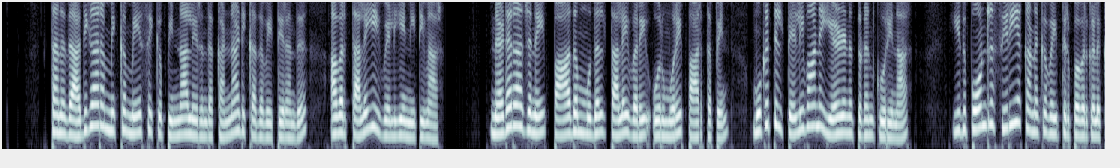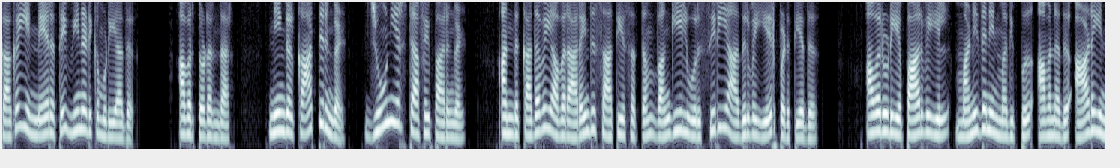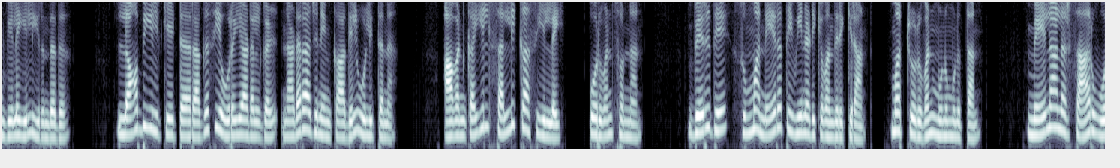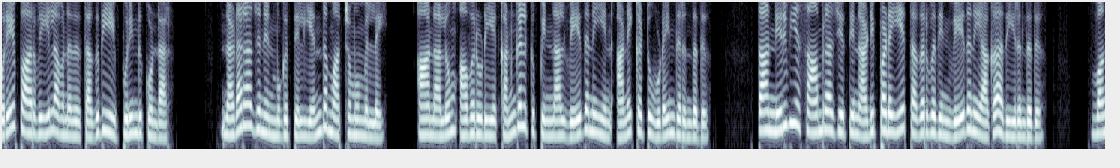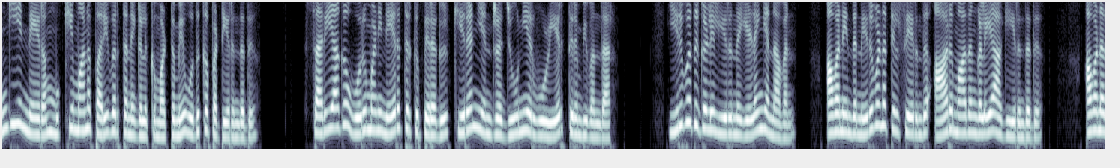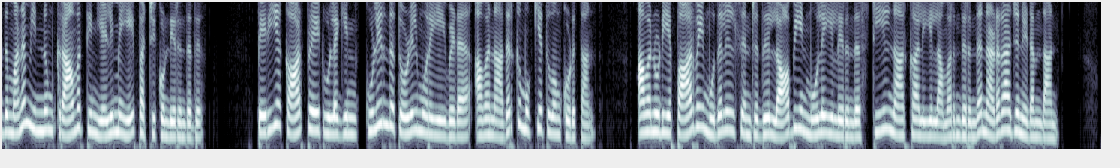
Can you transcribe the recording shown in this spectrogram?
தனது அதிகாரமிக்க மேசைக்கு பின்னால் இருந்த கண்ணாடி கதவை திறந்து அவர் தலையை வெளியே நீட்டினார். நடராஜனை பாதம் முதல் தலை வரை ஒருமுறை பார்த்த பின் முகத்தில் தெளிவான ஏழனத்துடன் கூறினார் இது போன்ற சிறிய கணக்கு வைத்திருப்பவர்களுக்காக என் நேரத்தை வீணடிக்க முடியாது. அவர் தொடர்ந்தார் நீங்கள் காத்திருங்கள் ஜூனியர் ஸ்டாஃபை பாருங்கள் அந்த கதவை அவர் அரைந்து சாத்திய சத்தம் வங்கியில் ஒரு சிறிய அதிர்வை ஏற்படுத்தியது. அவருடைய பார்வையில் மனிதனின் மதிப்பு அவனது ஆடையின் விலையில் இருந்தது. லாபியில் கேட்ட ரகசிய உரையாடல்கள் நடராஜனின் காதில் ஒலித்தன. அவன் கையில் சல்லிக்காசு இல்லை ஒருவன் சொன்னான். வெறுதே சும்மா நேரத்தை வீணடிக்க வந்திருக்கிறான் மற்றொருவன் முணுமுணுத்தான். மேலாளர் சார் ஒரே பார்வையில் அவனது தகுதியை புரிந்து கொண்டார். நடராஜனின் முகத்தில் எந்த மாற்றமும் இல்லை. ஆனாலும் அவருடைய கண்களுக்குப் பின்னால் வேதனையின் அணைக்கட்டு உடைந்திருந்தது. தான் நிறுவிய சாம்ராஜ்யத்தின் அடிப்படையே தகர்வதின் வேதனையாக அது இருந்தது. வங்கியின் நேரம் முக்கியமான பரிவர்த்தனைகளுக்கு மட்டுமே ஒதுக்கப்பட்டிருந்தது. சரியாக ஒரு மணி நேரத்திற்குப் பிறகு கிரண் என்ற ஜூனியர் ஊழியர் திரும்பி வந்தார். இருபதுகளில் இருந்த இளைஞன் அவன். அவன் இந்த நிறுவனத்தில் சேர்ந்து ஆறு மாதங்களே ஆகியிருந்தது. அவனது மனம் இன்னும் கிராமத்தின் எளிமையை பற்றிக் கொண்டிருந்தது. பெரிய கார்ப்பரேட் உலகின் குளிர்ந்த தொழில்முறையை விட அவன் அதற்கு முக்கியத்துவம் கொடுத்தான். அவனுடைய பார்வை முதலில் சென்றது லாபியின் மூலையில் இருந்த ஸ்டீல் நாற்காலியில் அமர்ந்திருந்த நடராஜனிடம்தான்.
